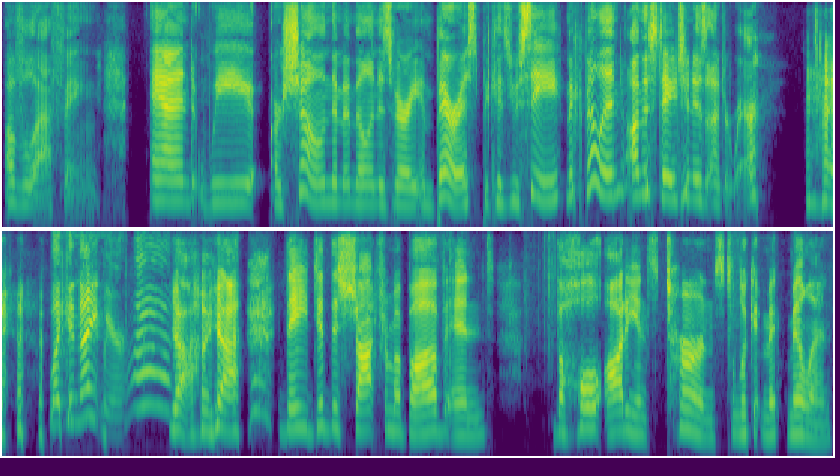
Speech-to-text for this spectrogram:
of laughing. And we are shown that Macmillan is very embarrassed because you see Macmillan on the stage in his underwear, like a nightmare. Ah. yeah, yeah. They did this shot from above, and the whole audience turns to look at Macmillan,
